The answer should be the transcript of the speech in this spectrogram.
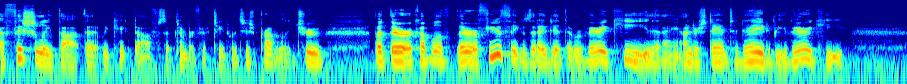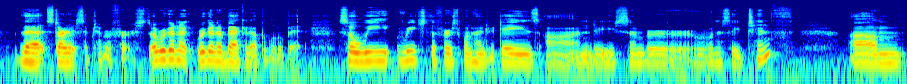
officially thought that we kicked off September 15th, which is probably true. But there are a couple of there are a few things that I did that were very key that I understand today to be very key that started September 1st. So we're going to we're going to back it up a little bit. So we reached the first 100 days on December I want to say 10th. Um,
